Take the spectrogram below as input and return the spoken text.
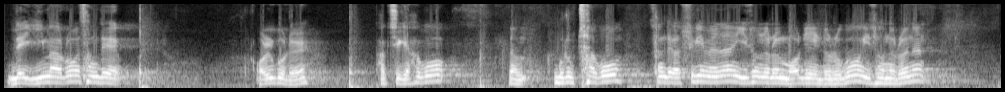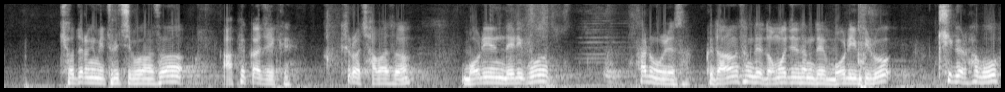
내 이마로 상대 얼굴을 박치기 하고 그다음 무릎 차고 상대가 숙이면은 이 손으로는 머리를 누르고 이 손으로는 겨드랑이 밑으로 집어넣어서 앞에까지 이렇게 틀어 잡아서 머리는 내리고 팔은 올려서 그 다음 상대 넘어진 상대 머리 위로 킥을 하고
